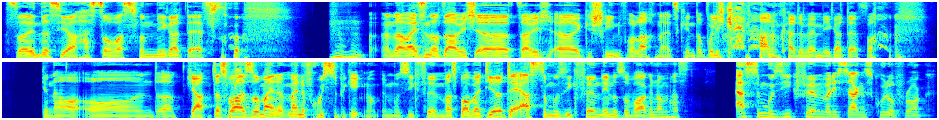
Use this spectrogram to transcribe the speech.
was soll denn das hier? Hast doch was von Megadeth? So. Und da weiß ich noch, da habe ich, äh, da hab ich äh, geschrien vor Lachen als Kind, obwohl ich keine Ahnung hatte, wer Megadeth war. Genau, und äh, ja, das war so meine, meine früheste Begegnung mit Musikfilmen. Was war bei dir der erste Musikfilm, den du so wahrgenommen hast? Erste Musikfilm würde ich sagen School of Rock.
